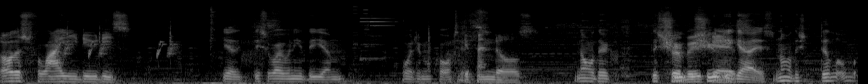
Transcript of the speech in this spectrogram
Oh, there's flyy duties. Yeah, this is why we need the, um, what do you call it? Defenders. No, they're the shoot, shooty guys. No, they're, they're little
